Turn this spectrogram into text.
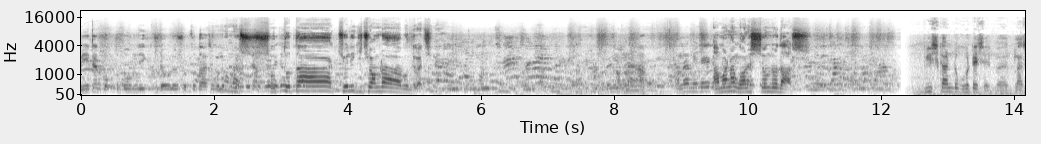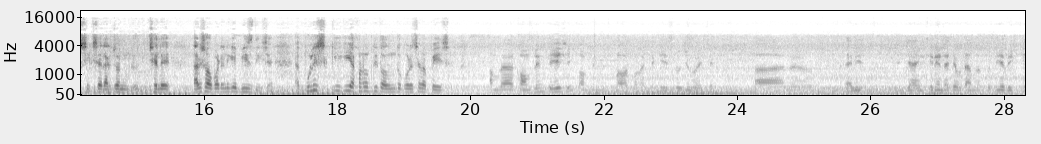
মেয়েটার বক্তব্য অনুযায়ী কিছুটা হলেও সত্যতা আছে বলে সত্যতা অ্যাকচুয়ালি কিছু আমরা বলতে পারছি না। আমার নাম গণেশচন্দ্র দাস। বিষ কাণ্ড ঘটেছে ক্লাস সিক্সের একজন ছেলে তার সহপাঠিনীকে বিষ দিয়েছে। পুলিশ কি কি এখন অবধি তদন্ত করেছে বা পেয়েছে? আমরা কমপ্লেন পেয়েছি। কমপ্লেন পাওয়ার পর একটা কেস রুজু হয়েছে। আর এনি যা ইনসিডেন্ট আছে ওটা আমরা খতিয়ে দেখছি।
